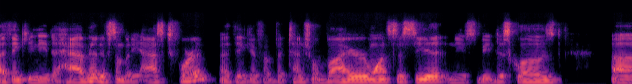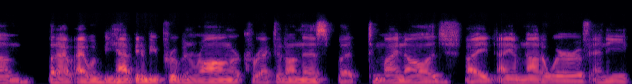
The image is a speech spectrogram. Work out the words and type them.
I think you need to have it if somebody asks for it. I think if a potential buyer wants to see it, it needs to be disclosed. Um, but I, I, would be happy to be proven wrong or corrected on this. But to my knowledge, I, I am not aware of any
